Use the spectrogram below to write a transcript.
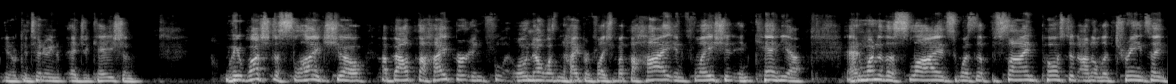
you know, continuing education, we watched a slideshow about the hyper Oh no, it wasn't hyperinflation, but the high inflation in Kenya, and one of the slides was the sign posted on a latrine saying,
